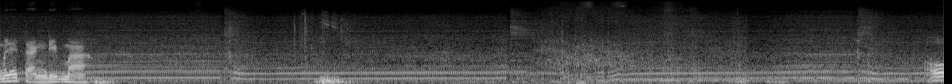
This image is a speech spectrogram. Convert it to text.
ไม่ได้แต่งดิฟมาโอ้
